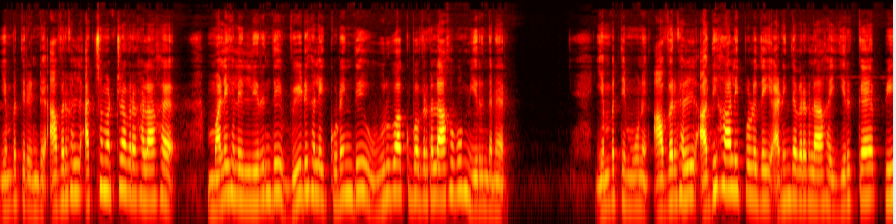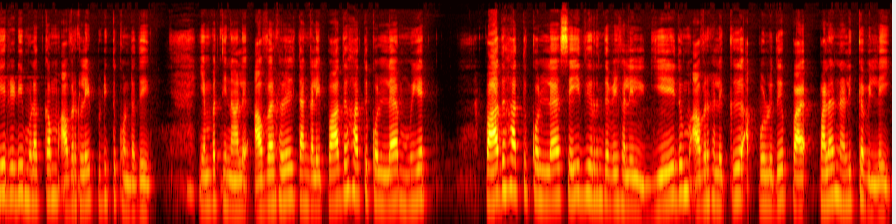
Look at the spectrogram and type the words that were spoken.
எண்பத்தி ரெண்டு. அவர்கள் அச்சமற்றவர்களாக மலைகளிலிருந்து வீடுகளை குடைந்து உருவாக்குபவர்களாகவும் இருந்தனர். எண்பத்தி மூணு அவர்கள் அதிகாலை பொழுதை அடைந்தவர்களாக இருக்க பேரிடி முழக்கம் அவர்களை பிடித்து கொண்டது. எண்பத்தி நாலு அவர்கள் தங்களை பாதுகாத்து கொள்ள முயற் பாதுகாத்து கொள்ள செய்திருந்தவைகளில் ஏதும் அவர்களுக்கு அப்பொழுது ப பலனளிக்கவில்லை.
